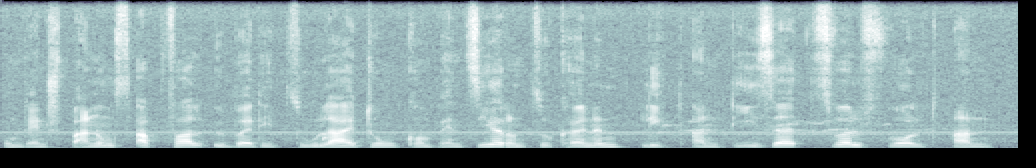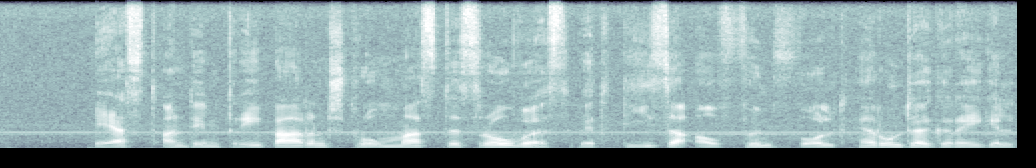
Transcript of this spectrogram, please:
Um den Spannungsabfall über die Zuleitung kompensieren zu können, liegt an dieser 12V an. Erst an dem drehbaren Strommast des Rovers wird dieser auf 5V heruntergeregelt.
